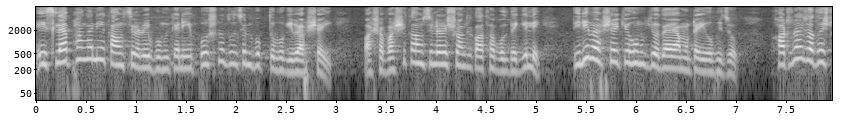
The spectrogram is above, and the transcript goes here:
এই স্ল্যাব ভাঙা নিয়ে কাউন্সিলরের ভূমিকা নিয়ে প্রশ্ন তুলছেন ভুক্তভোগী ব্যবসায়ী। পাশাপাশি কাউন্সিলরের সঙ্গে কথা বলতে গেলে তিনি ব্যবসায়ীকে হুমকিও দেয় এমনটাই অভিযোগ। ঘটনায় যথেষ্ট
